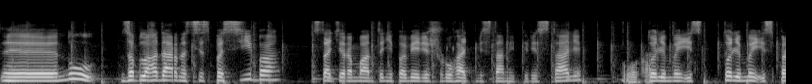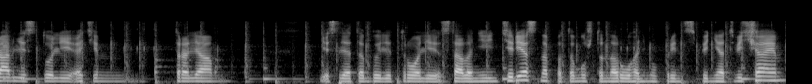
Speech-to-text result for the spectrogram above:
Э, ну, за благодарности спасибо. Кстати, Роман, ты не поверишь, ругать местами перестали. То ли, мы, то ли мы исправились, то ли этим троллям, если это были тролли, стало неинтересно, потому что на ругань мы, в принципе, не отвечаем.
